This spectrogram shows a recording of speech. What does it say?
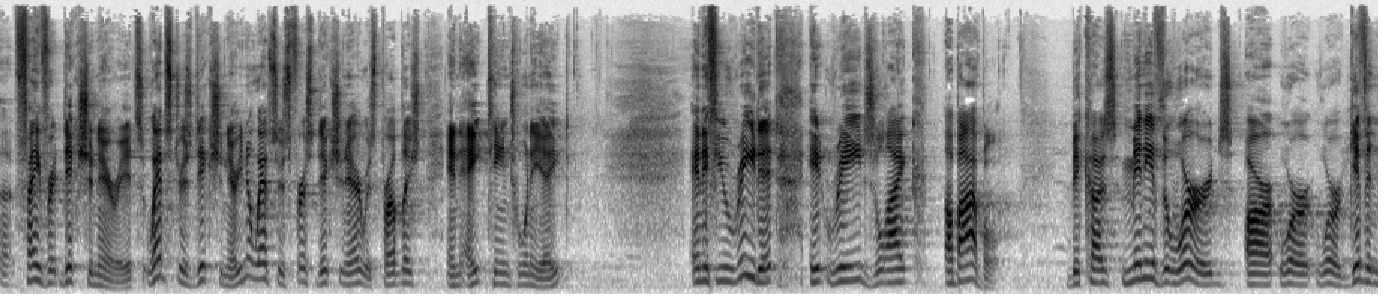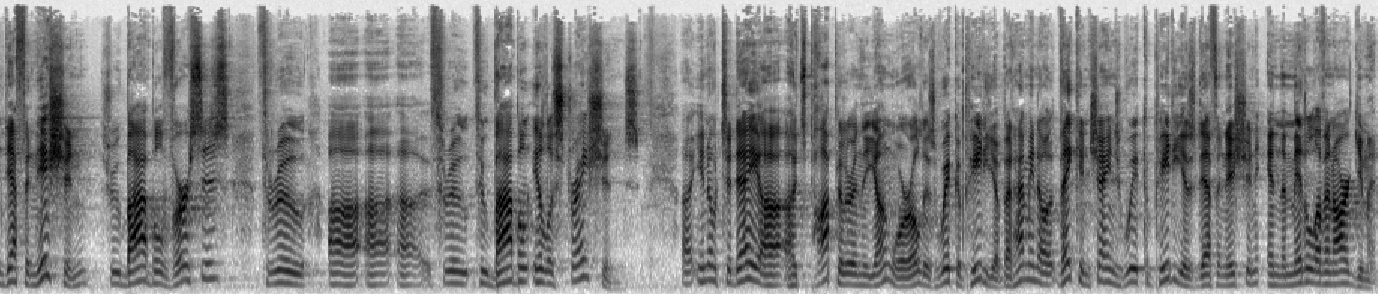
uh, favorite dictionary. It's Webster's Dictionary. You know, Webster's first dictionary was published in 1828. And if you read it, it reads like a Bible because many of the words are, were, were given definition through Bible verses, through, uh, uh, uh, through, through Bible illustrations. Uh, you know, today uh, it's popular in the young world is Wikipedia, but how many know they can change Wikipedia's definition in the middle of an argument?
